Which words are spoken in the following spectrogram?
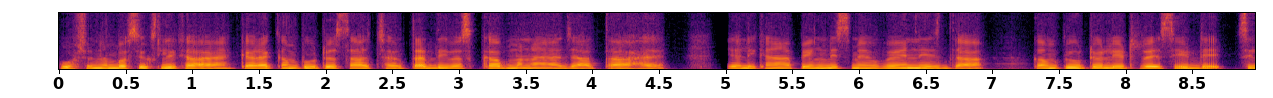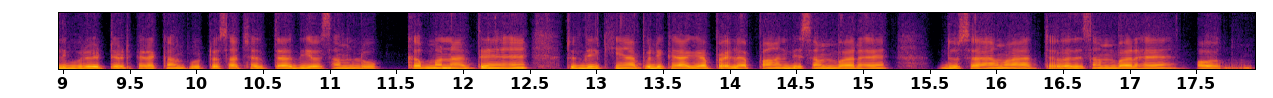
क्वेश्चन नंबर सिक्स लिखा है, कह रहा है, कंप्यूटर साक्षरता दिवस कब मनाया जाता है? यह लिखा है, आप इंग्लिश में when is the computer literacy day celebrated कह रहा है, कंप्यूटर साक्षरता दिवस हम लोग कब मनाते हैं? तो देखिए, यहाँ पे लिखा गया, पहला पाँच दिसंबर है, दूसरा हमारा चौदह दिसंबर है और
